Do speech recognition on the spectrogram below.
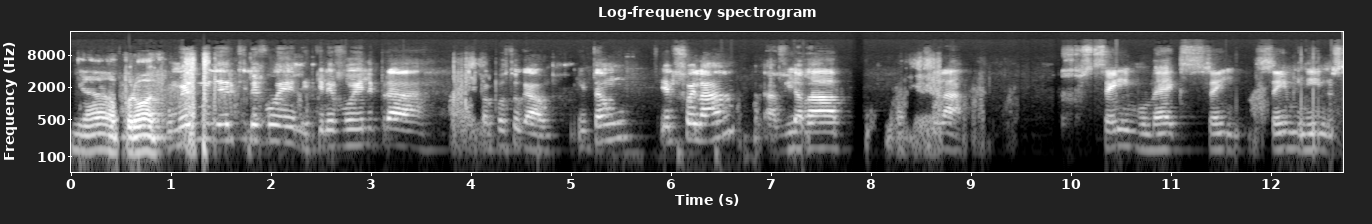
Não, pronto. O mesmo olheiro que levou ele, que levou ele para Portugal. Então, ele foi lá, havia lá sei lá, 100 moleques, 100, 100 meninos.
